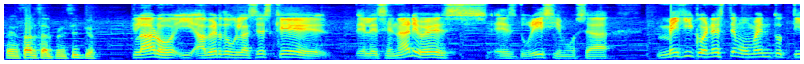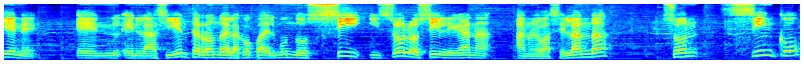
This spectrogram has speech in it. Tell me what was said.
pensarse al principio. Claro, y a ver Douglas, es que el escenario es, es durísimo, o sea, México en este momento tiene en, en la siguiente ronda de la Copa del Mundo, sí y solo si le gana a Nueva Zelanda, son cinco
